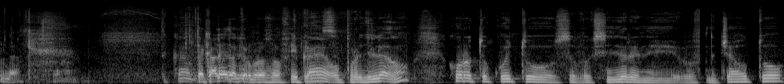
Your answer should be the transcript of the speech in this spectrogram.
Да. Така, така ли е, доктор Брозов? Така е, определено. Хората, които са вакцинирани в началото,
